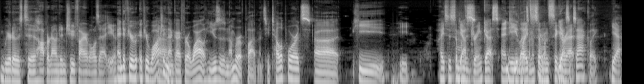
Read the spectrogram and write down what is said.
weirdos to hop around and shoot fireballs at you. And if you're if you're watching that guy for a while, he uses a number of plasmids. He teleports. Uh, he he ices someone's yes, drink. Yes, and he, he, lights lights someone's cigarette. cigarette. Yes, exactly. Yeah,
